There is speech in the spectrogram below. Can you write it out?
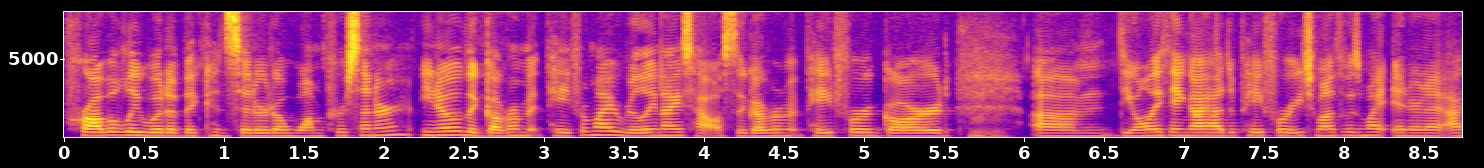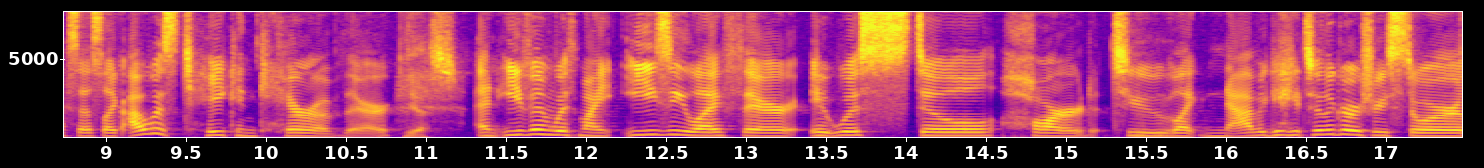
probably would have been considered a one percenter. You know, the Mm-hmm. government paid for my really nice house. The government paid for a guard. Mm-hmm. Um, the only thing I had to pay for each month was my internet access. Like I was taken care of there. Yes. And even with my easy life there, it was still hard to Mm-hmm. like navigate to the grocery store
